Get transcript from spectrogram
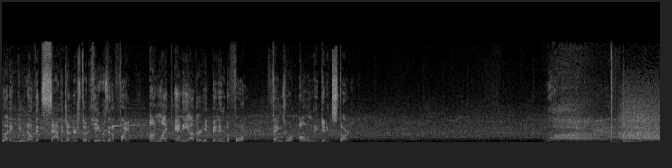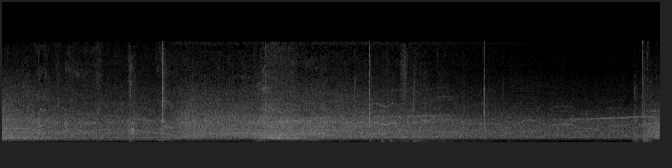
letting you know that Savage understood he was in a fight unlike any other he'd been in before. Things were only getting started. Ugh.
